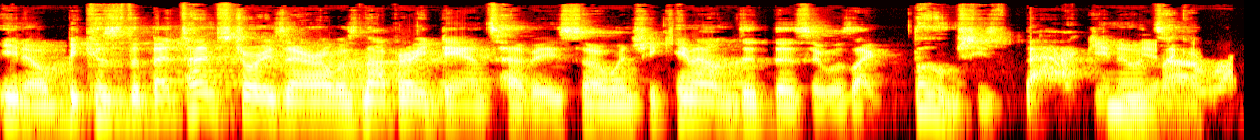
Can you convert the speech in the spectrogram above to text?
you know because the bedtime stories era was not very dance heavy, so when she came out and did this, it was like boom, she's back. You know, it's Yeah. like a rock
